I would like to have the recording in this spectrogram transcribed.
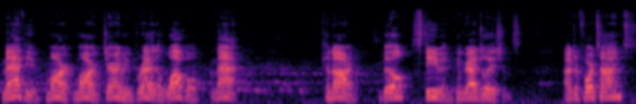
Matthew, Mark, Mark, Jeremy, Brett, El Matt, Kennard, Bill, Steven. Congratulations. After four times,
